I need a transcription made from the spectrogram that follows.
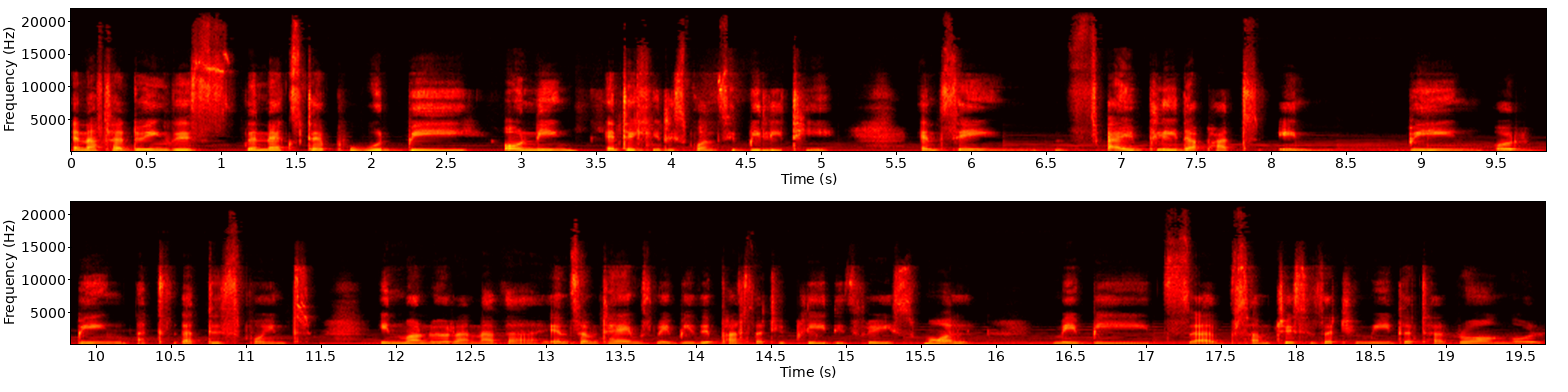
And after doing this, the next step would be owning and taking responsibility and saying, I played a part in being or being at, at this point in one way or another. And sometimes maybe the part that you played is very small. Maybe it's uh, some choices that you made that are wrong or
